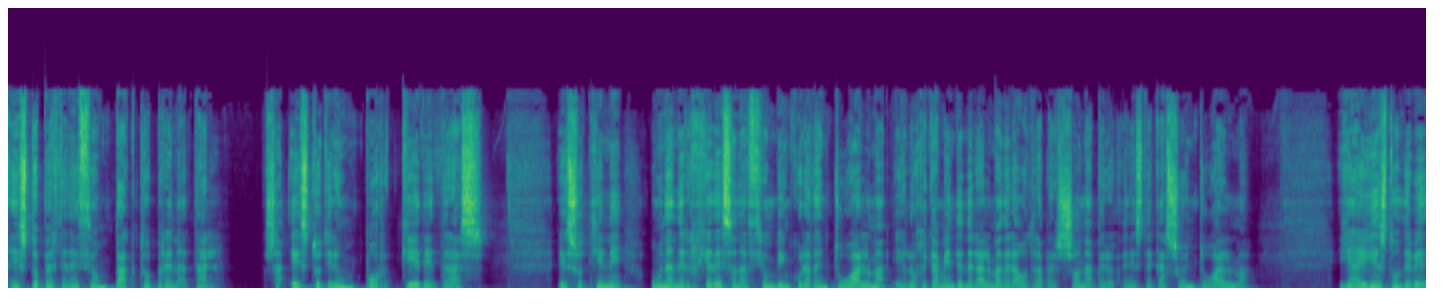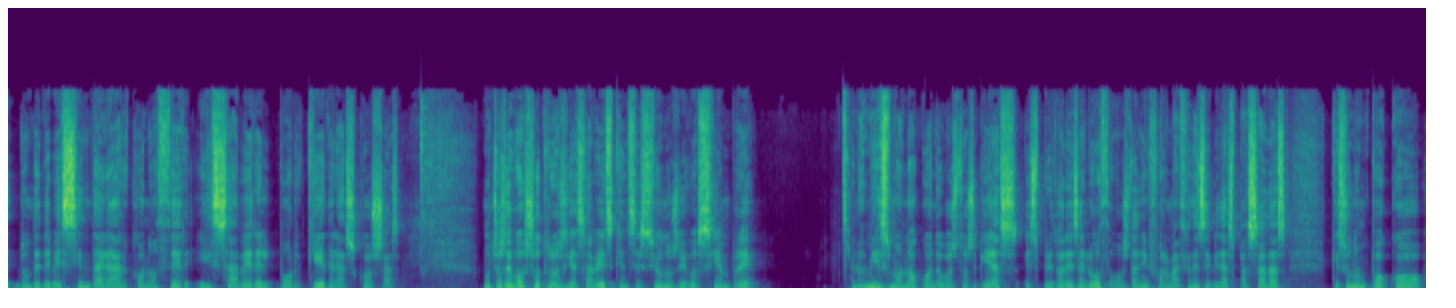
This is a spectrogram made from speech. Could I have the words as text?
Esto pertenece a un pacto prenatal. O sea, esto tiene un porqué detrás. Eso tiene una energía de sanación vinculada en tu alma y lógicamente en el alma de la otra persona, pero en este caso en tu alma. Y ahí es donde, donde debes indagar, conocer y saber el porqué de las cosas. Muchos de vosotros ya sabéis que en sesión os digo siempre lo mismo, ¿no? Cuando vuestros guías espirituales de luz os dan informaciones de vidas pasadas que son un poco...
